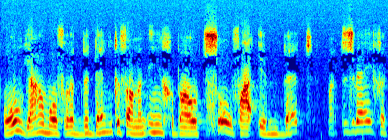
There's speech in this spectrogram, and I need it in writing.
Oh ja, om over het bedenken van een ingebouwd sofa in bed maar te zwijgen.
